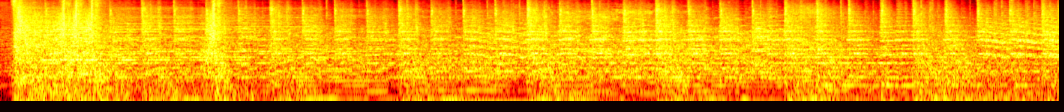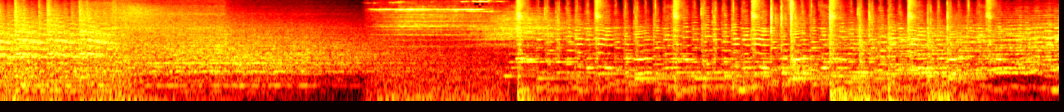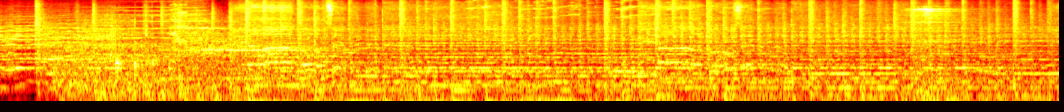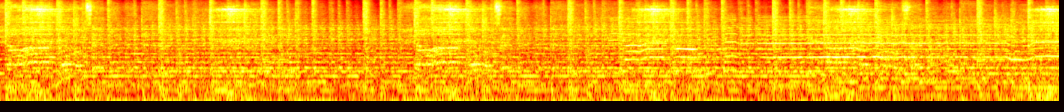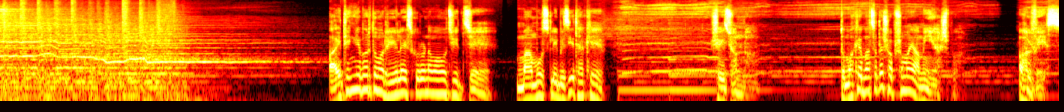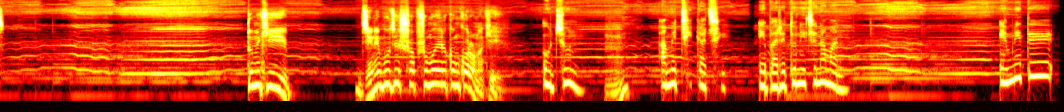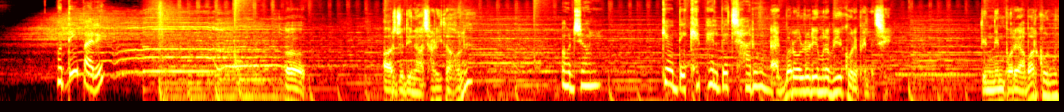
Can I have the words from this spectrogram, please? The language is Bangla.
আই থিঙ্ক এবার তোমার রিয়েলাইজ করে নেওয়া উচিত যে মা মোস্টলি বিজি থাকে। সেই জন্য তোমাকে বাঁচাতে সবসময় আমিই আসব। অলওয়েজ তুমি কি জেনে বুঝে সবসময় এরকম করো নাকি? অর্জুন আমি ঠিক আছি। এবারে তো নিচে নামান। এমনিতে হতেই পারে। আর যদি না ছাড়ি তাহলে? অর্জুন কেউ দেখে ফেলবে ছাড়ুন। একবার অলরেডি আমরা বিয়ে করে ফেলেছি। তিন দিন পরে আবার করব।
